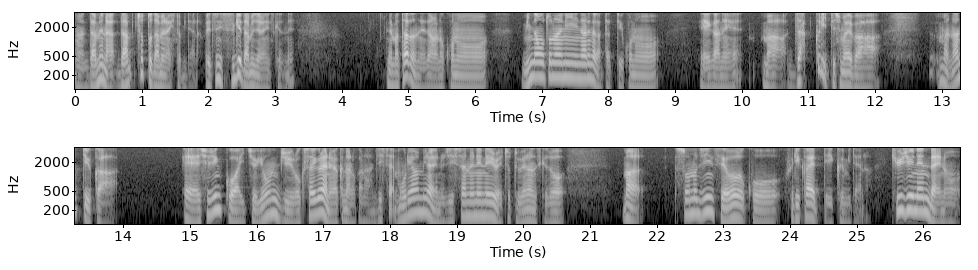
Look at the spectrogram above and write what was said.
うん、ダメなだちょっとダメな人みたいな。別にすげえダメじゃないんですけどね。でまあただねあのこのみんな大人になれなかったっていうこの映画ねまあざっくり言ってしまえばまあなんていうかえー主人公は一応46歳ぐらいの役なのかな。実際森山未来の実際の年齢よりちょっと上なんですけどまあその人生をこう振り返っていくみたいな90年代の、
